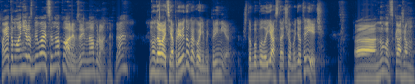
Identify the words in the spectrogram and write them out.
Поэтому они разбиваются на пары взаимно обратных, да? Ну, давайте я приведу какой-нибудь пример, чтобы было ясно, о чем идет речь. А, ну, вот, скажем,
